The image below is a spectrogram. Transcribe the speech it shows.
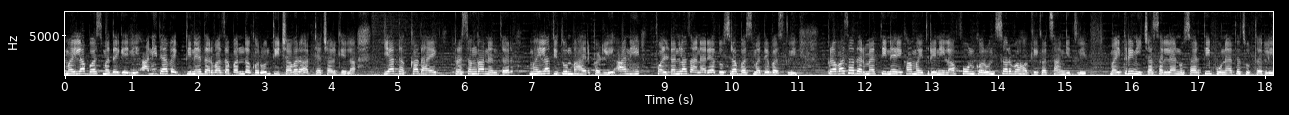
महिला बसमध्ये गेली आणि त्या व्यक्तीने दरवाजा बंद करून तिच्यावर अत्याचार केला. या धक्कादायक प्रसंगानंतर महिला तिथून बाहेर पडली आणि फलटणला जाणाऱ्या दुसऱ्या बसमध्ये बसली. प्रवासादरम्यान तिने एका मैत्रिणीला फोन करून सर्व हकीकत सांगितली. मैत्रिणीच्या सल्ल्यानुसार ती पुण्यातच उतरली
